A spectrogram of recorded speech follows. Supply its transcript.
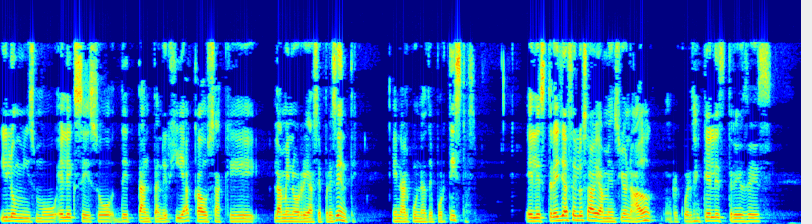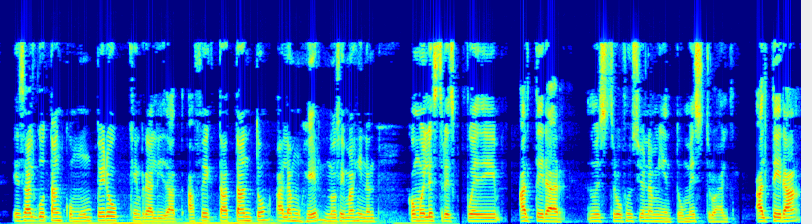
y lo mismo el exceso de tanta energía causa que la menorrea se presente en algunas deportistas. El estrés ya se los había mencionado, recuerden que el estrés es, es algo tan común pero que en realidad afecta tanto a la mujer, no se imaginan cómo el estrés puede alterar nuestro funcionamiento menstrual, altera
